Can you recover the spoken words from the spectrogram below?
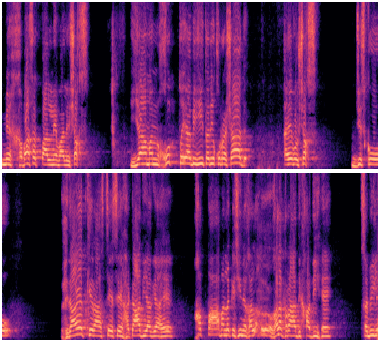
میں خباست پالنے والے شخص، یا من خط ابھی طریق الرشاد، اے وہ شخص جس کو ہدایت کے راستے سے ہٹا دیا گیا ہے خطا مطلب کسی نے غلط راہ دکھا دی ہے، سبیل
